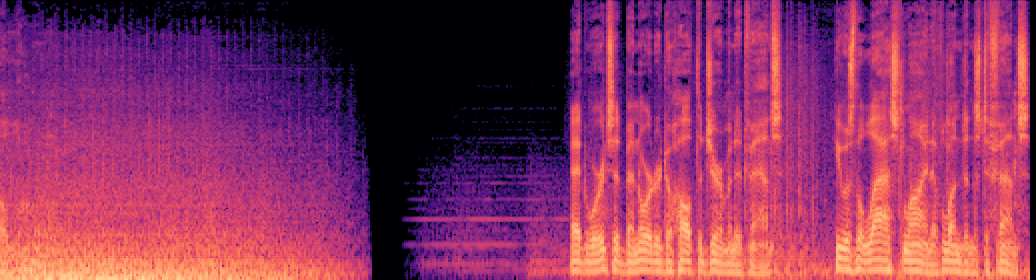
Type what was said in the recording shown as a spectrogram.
alone. Edwards had been ordered to halt the German advance. He was the last line of London's defense.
